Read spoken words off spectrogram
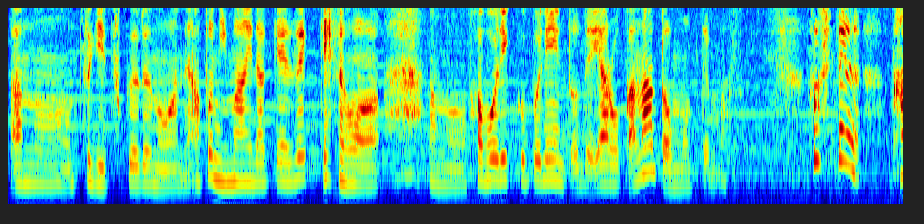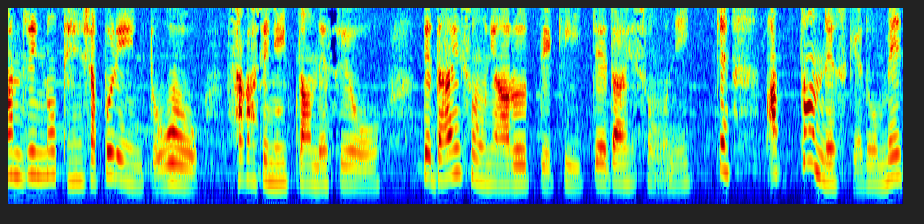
あの次作るのはねあと2枚だけゼッケンはあのファブリックプリントでやろうかなと思ってます。そして肝心の転写プリントを探しに行ったんですよ。でダイソーにあるって聞いてダイソーに行ってあったんですけどめっ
